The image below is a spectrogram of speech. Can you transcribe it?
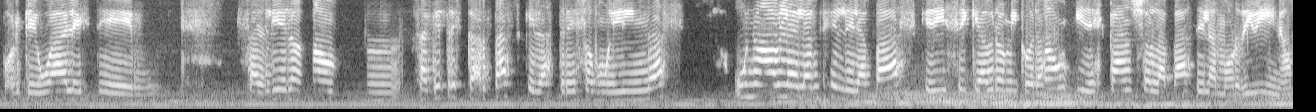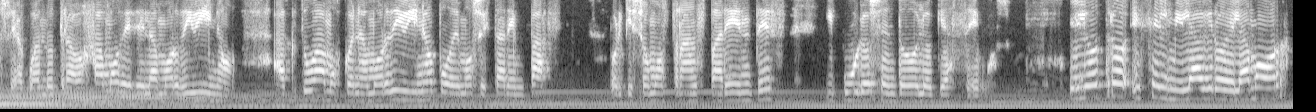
porque igual este salieron. Saqué tres cartas, que las tres son muy lindas. Uno habla del ángel de la paz que dice que abro mi corazón y descanso en la paz del amor divino. O sea, cuando trabajamos desde el amor divino, actuamos con amor divino, podemos estar en paz, porque somos transparentes y puros en todo lo que hacemos. El otro es el milagro del amor,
